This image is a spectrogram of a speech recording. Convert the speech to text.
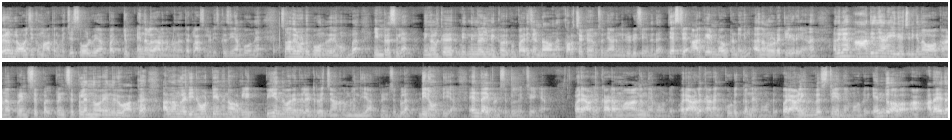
വെറും ലോജിക്ക് മാത്രം വെച്ച് സോൾവ് ചെയ്യാൻ പറ്റും എന്നുള്ളതാണ് നമ്മൾ ഇന്നത്തെ ക്ലാസ്സിൽ ഡിസ്കസ് ചെയ്യാൻ പോകുന്നത്. സോ അതിലോട്ട് പോകുന്നതിന് മുമ്പ് ഇൻട്രസ്റ്റിൽ നിങ്ങൾക്ക് നിങ്ങളിൽ മിക്കവർക്കും പരിചയം ഉണ്ടാവുന്ന കുറച്ച് ടേംസ് ഞാൻ ഇൻട്രൊഡ്യൂസ് ചെയ്യുന്നത് ജസ്റ്റ് ആർക്കെങ്കിലും ഡൗട്ട് ഉണ്ടെങ്കിൽ അത് നമ്മളിവിടെ ക്ലിയർ ചെയ്യാണ്. അതിൽ ആദ്യം ഞാൻ എഴുതി വെച്ചിരിക്കുന്ന വാക്കാണ് പ്രിൻസിപ്പൽ പ്രിൻസിപ്പൽ എന്ന് പറയുന്ന ഒരു വാക്ക്. അത് നമ്മൾ ഡിനോട്ട് ചെയ്യുന്ന നോർമലി പി എന്ന് പറയുന്ന ലെറ്റർ വെച്ചാണ് നമ്മൾ എന്ത് ചെയ്യുക? പ്രിൻസിപ്പിൾ ഡിനോട്ട് ചെയ്യുക. എന്തായി പ്രിൻസിപ്പൽ എന്ന് വെച്ച് കഴിഞ്ഞാൽ? ഒരാൾ കടം വാങ്ങുന്ന എമൗണ്ട് ഒരാൾ കടം കൊടുക്കുന്ന എമൗണ്ട് ഒരാൾ ഇൻവെസ്റ്റ് ചെയ്യുന്ന എമൗണ്ട് എന്തും ആവാം. അതായത്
